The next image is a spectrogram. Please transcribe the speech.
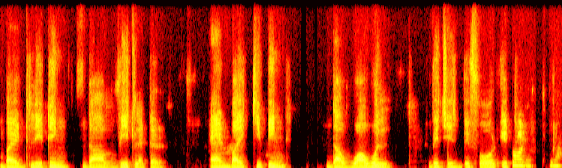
by deleting the weak letter and by keeping the vowel which is before it. for it yeah.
